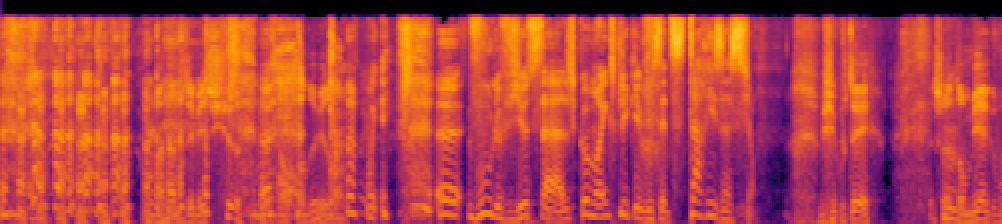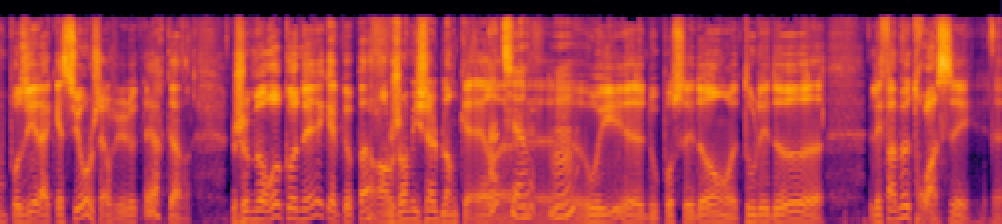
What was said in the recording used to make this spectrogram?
Madame et messieurs, bien entendu. Oui. Euh, vous, le vieux sage, comment expliquez-vous cette starisation? Mais écoutez, ça tombe bien que vous me posiez la question, cher Jules Leclerc, car je me reconnais quelque part en Jean-Michel Blanquer. Ah, tiens. Euh, Oui, euh, nous possédons euh, tous les deux euh, les fameux 3 C. Euh,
